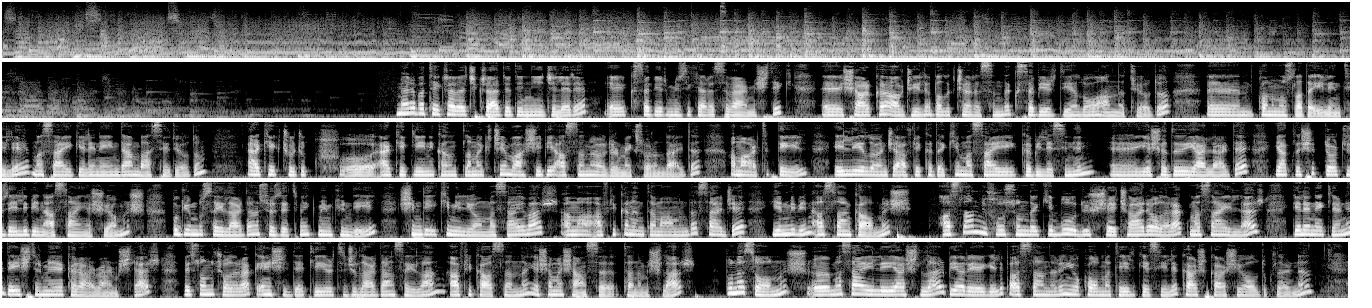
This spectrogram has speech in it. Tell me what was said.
Merhaba tekrar Açık Radyo dinleyicileri. Ee, kısa bir müzik arası vermiştik. Ee, şarkı avcı ile balıkçı arasında kısa bir diyaloğu anlatıyordu. Ee, konumuzla da ilintili. Masai geleneğinden bahsediyordum. Erkek çocuk e, erkekliğini kanıtlamak için vahşi bir aslanı öldürmek zorundaydı. Ama artık değil. 50 yıl önce Afrika'daki Masai kabilesinin e, yaşadığı yerlerde yaklaşık 450 bin aslan yaşıyormuş. Bugün bu sayılardan söz etmek mümkün değil. Şimdi 2 milyon Masai var ama Afrika'nın tamamında sadece 20 bin aslan kalmış. Aslan nüfusundaki bu düşüşe çare olarak Masailler geleneklerini değiştirmeye karar vermişler ve sonuç olarak en şiddetli yırtıcılardan sayılan Afrika aslanına yaşama şansı tanımışlar. Bu nasıl olmuş? Ee, Masai ile yaşlılar bir araya gelip aslanların yok olma tehlikesiyle karşı karşıya olduklarını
